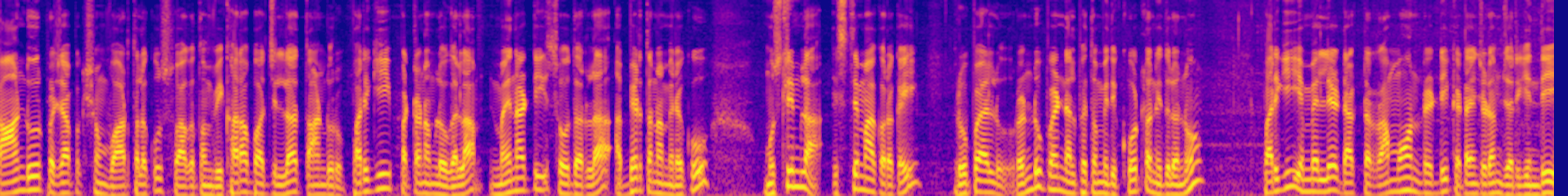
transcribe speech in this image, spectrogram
తాండూర్ ప్రజాపక్షం వార్తలకు స్వాగతం. వికారాబాద్ జిల్లా తాండూరు పరిగి పట్టణంలో గల మైనార్టీ సోదరుల అభ్యర్థన మేరకు ముస్లింల ఇస్తేమా కొరకై రూపాయలు రెండు పాయింట్ నలభై తొమ్మిది కోట్ల నిధులను పరిగి ఎమ్మెల్యే డాక్టర్ రామ్మోహన్ రెడ్డి కేటాయించడం జరిగింది.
